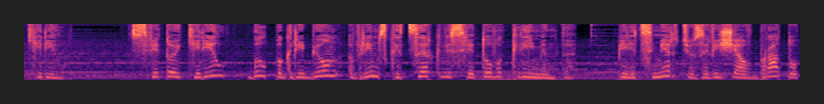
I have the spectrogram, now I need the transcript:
Кирилл. Святой Кирилл был погребен в римской церкви святого Климента, перед смертью завещав брату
